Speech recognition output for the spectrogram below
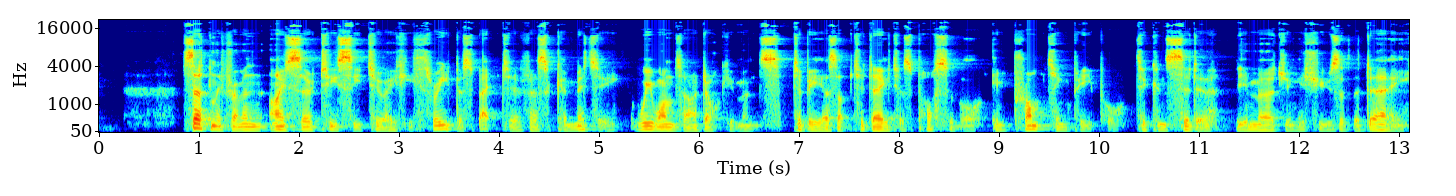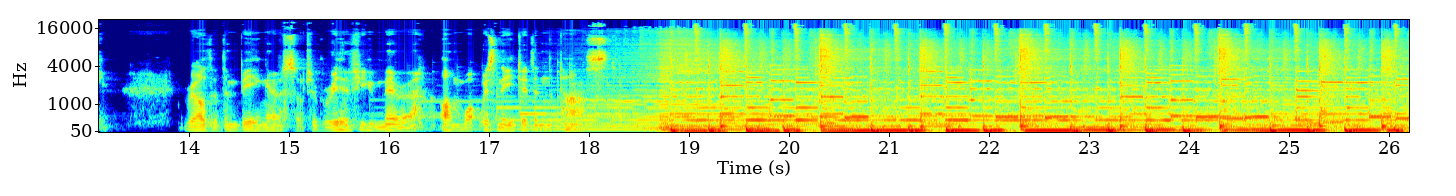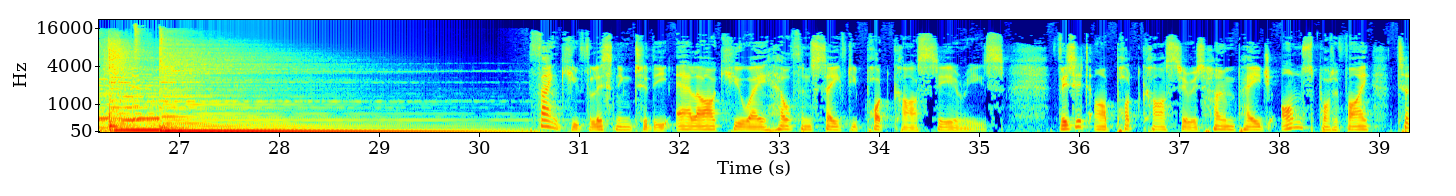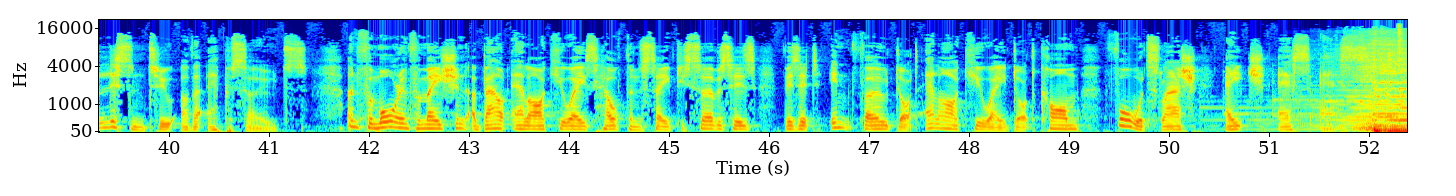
Certainly, from an ISO TC 283 perspective, as a committee, we want our documents to be as up to date as possible in prompting people to consider the emerging issues of the day. rather than being a sort of rear view mirror on what was needed in the past. Thank you for listening to the LRQA Health and Safety podcast series. Visit our podcast series homepage on Spotify to listen to other episodes. And for more information about LRQA's health and safety services, visit info.lrqa.com forward slash HSS.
